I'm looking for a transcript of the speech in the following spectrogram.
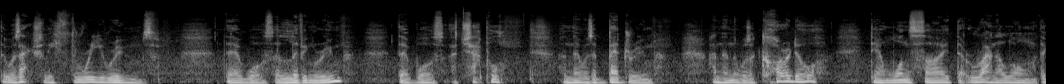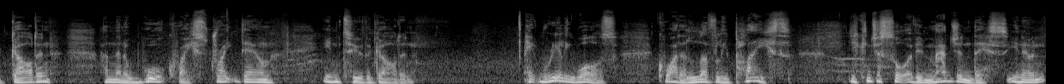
there was actually three rooms. There was a living room, there was a chapel, and there was a bedroom. And then there was a corridor down one side that ran along the garden, and then a walkway straight down into the garden. It really was quite a lovely place you can just sort of imagine this. You know,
